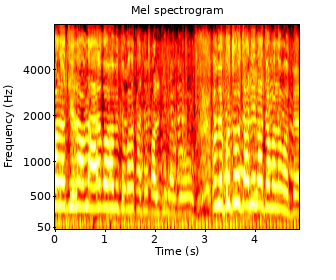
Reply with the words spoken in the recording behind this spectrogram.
ঘরে ছিলাম না গো আমি তোমার কাছে পালিয়েছিলাম গো আমি কিছু জানি না জামালের মধ্যে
